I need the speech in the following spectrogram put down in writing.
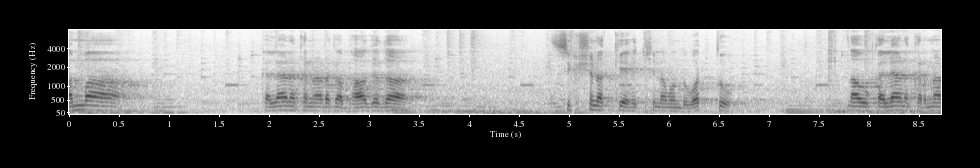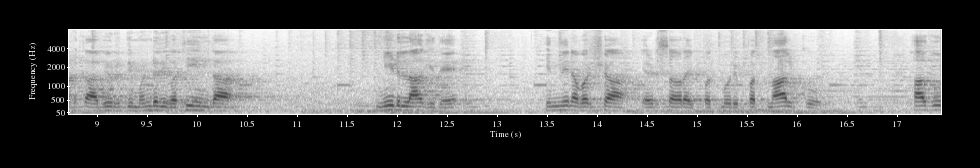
ನಮ್ಮ ಕಲ್ಯಾಣ ಕರ್ನಾಟಕ ಭಾಗದ ಶಿಕ್ಷಣಕ್ಕೆ ಹೆಚ್ಚಿನ ಒಂದು ಒತ್ತು ನಾವು ಕಲ್ಯಾಣ ಕರ್ನಾಟಕ ಅಭಿವೃದ್ಧಿ ಮಂಡಳಿ ವತಿಯಿಂದ ನೀಡಲಾಗಿದೆ. ಹಿಂದಿನ ವರ್ಷ ಎರಡು ಸಾವಿರ ಇಪ್ಪತ್ತ್ಮೂರು ಇಪ್ಪತ್ತ್ನಾಲ್ಕು ಹಾಗೂ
